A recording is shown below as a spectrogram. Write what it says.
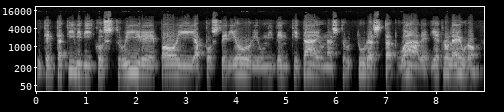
I tentativi di costruire poi a posteriori un'identità e una struttura statuale dietro l'euro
